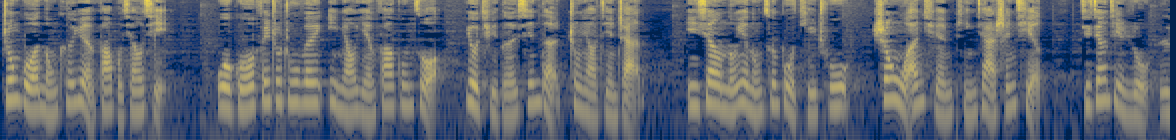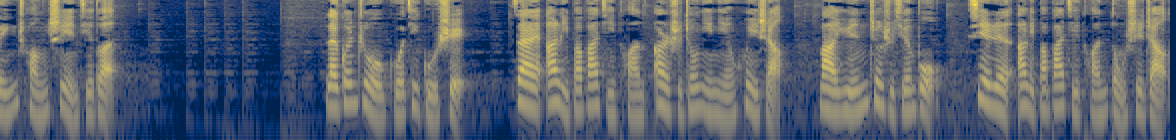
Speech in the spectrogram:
中国农科院发布消息，我国非洲猪瘟疫苗研发工作又取得新的重要进展，已向农业农村部提出生物安全评价申请，即将进入临床试验阶段。来关注国际股市。在阿里巴巴集团二十周年年会上，马云正式宣布卸任阿里巴巴集团董事长，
